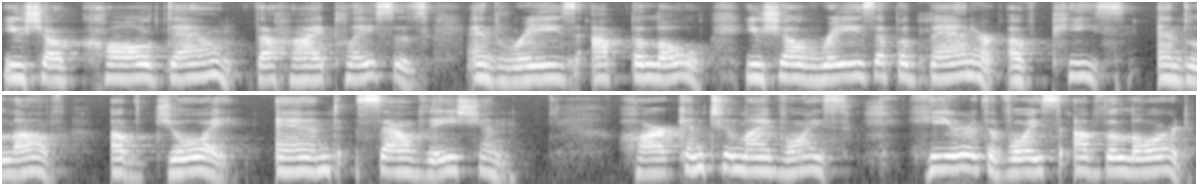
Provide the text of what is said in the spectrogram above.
You shall call down the high places and raise up the low. You shall raise up a banner of peace and love, of joy and salvation. Hearken to my voice. Hear the voice of the Lord.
